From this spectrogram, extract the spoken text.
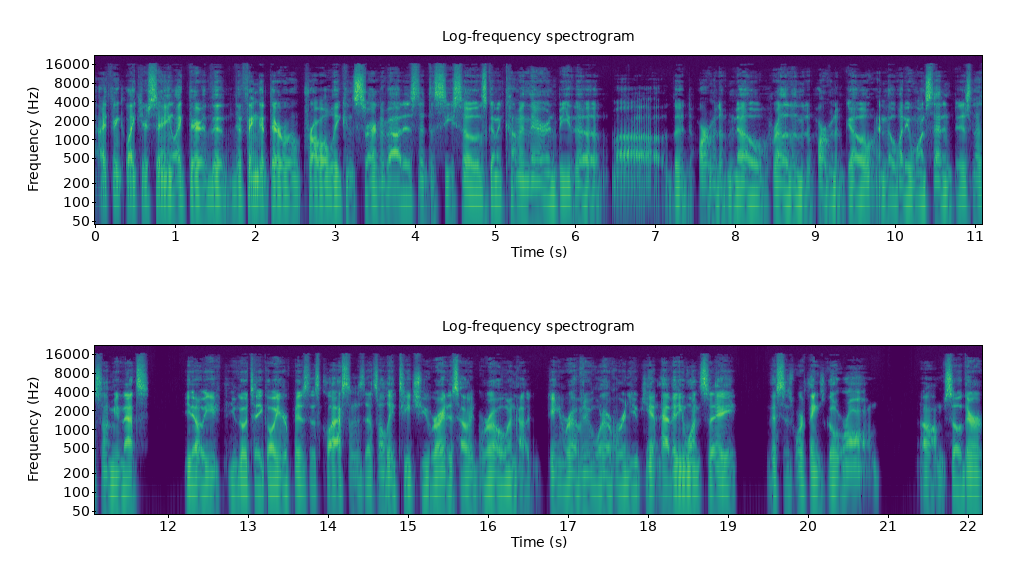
I think, like you're saying, like they're the the thing that they're probably concerned about is that the CISO is going to come in there and be the uh, the department of no rather than the department of go, and nobody wants that in business. I mean, that's you know, you you go take all your business classes. That's all they teach you, right? Is how to grow and how to gain revenue, whatever. And you can't have anyone say this is where things go wrong. Um, so they're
